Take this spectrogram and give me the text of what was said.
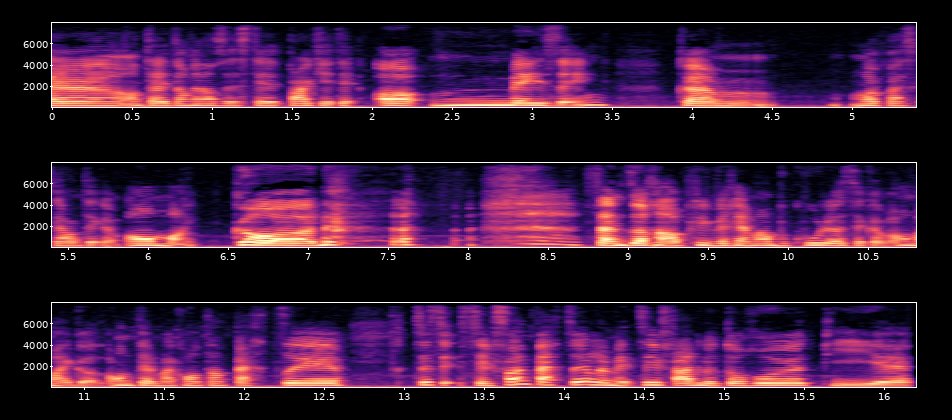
Euh, on est allé dormir dans un state park qui était amazing. Comme moi, Pascal, on était comme, oh my God! ça nous a rempli vraiment beaucoup. là C'est comme, oh my God, on est tellement content de partir. C'est le fun de partir, là, mais tu sais, faire de l'autoroute, puis euh,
